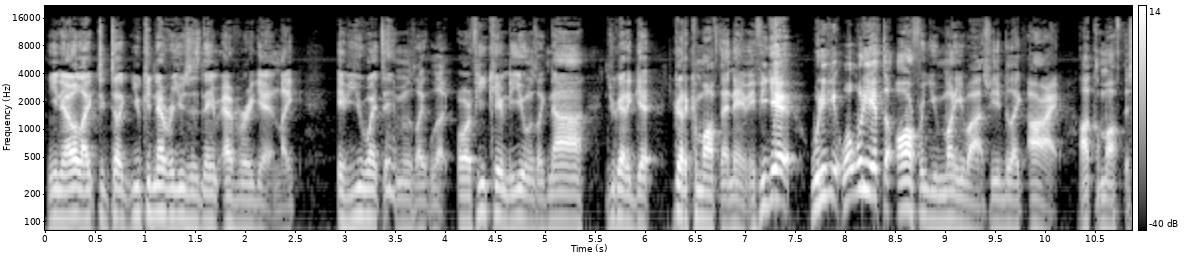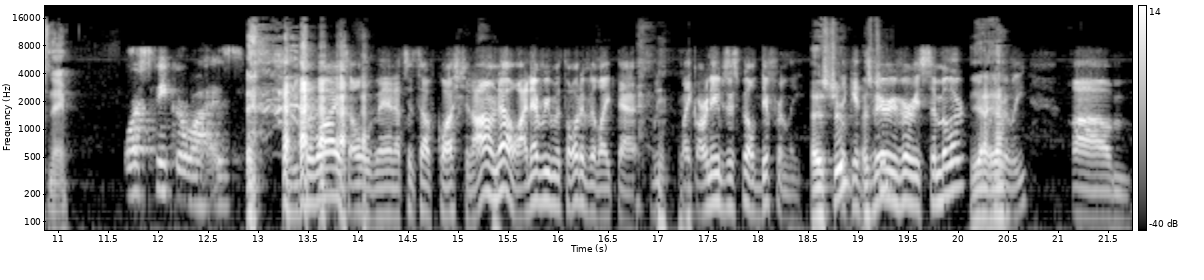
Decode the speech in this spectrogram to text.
you know, like to, to like, you could never use his name ever again. Like, if you went to him and was like, look, or if he came to you and was like, nah, you got to get, you got to come off that name. If you get, what do you, what would he have to offer you money wise? For you to be like, all right, I'll come off this name. or sneaker wise. Sneaker wise? Oh man, that's a tough question. I don't know. I never even thought of it like that. We, like our names are spelled differently. That's true. Like it's That's very, true. very similar. Yeah, yeah. Um,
